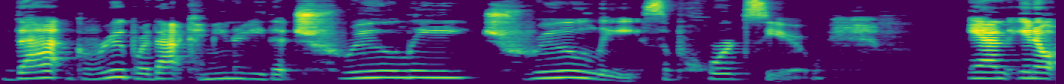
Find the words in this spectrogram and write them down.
that group or that community that truly, truly supports you. And, you know,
